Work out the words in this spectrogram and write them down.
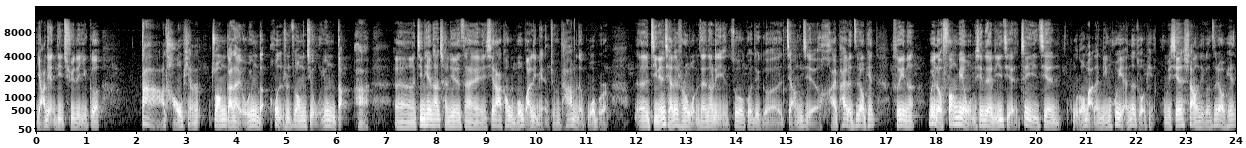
雅典地区的一个大陶瓶，装橄榄油用的，或者是装酒用的啊。呃，今天它陈列在希腊考古博物馆里面，就是他们的国博。呃，几年前的时候，我们在那里做过这个讲解，还拍了资料片。所以呢，为了方便我们现在理解这一件古罗马的凝灰岩的作品，我们先上这个资料片。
